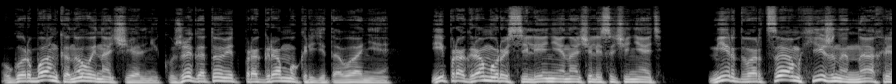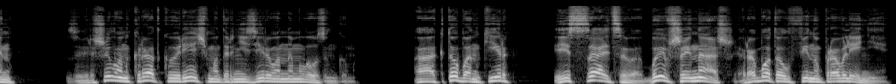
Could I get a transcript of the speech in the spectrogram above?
У Горбанка новый начальник, уже готовит программу кредитования. И программу расселения начали сочинять. «Мир дворцам, хижины нахрен!» Завершил он краткую речь модернизированным лозунгом. «А кто банкир?» «Из Сальцева, бывший наш, работал в финуправлении».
